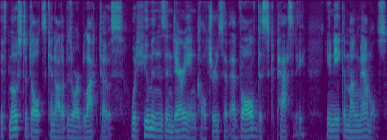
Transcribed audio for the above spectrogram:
if most adults cannot absorb lactose, would humans in dairying cultures have evolved this capacity, unique among mammals?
